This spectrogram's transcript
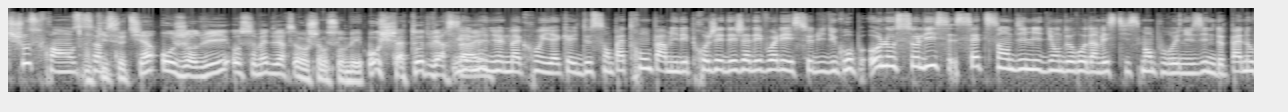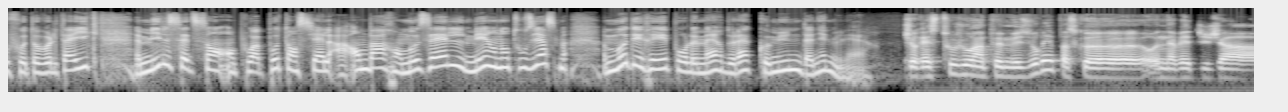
Choose France. Qui se tient aujourd'hui au sommet de Versailles, au, sommet, au château de Versailles. Emmanuel Macron y accueille 200 patrons. Parmi les projets déjà dévoilés, celui du groupe Holosolis, 710 millions d'euros d'investissement pour une usine de panneaux photovoltaïques, 1700 emplois potentiels à Ambar en Moselle, mais un enthousiasme modéré pour le maire de la commune, Daniel Muller. Je reste toujours un peu mesuré parce que on avait déjà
